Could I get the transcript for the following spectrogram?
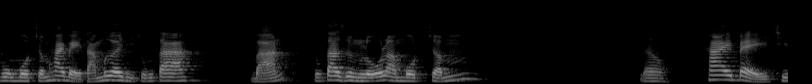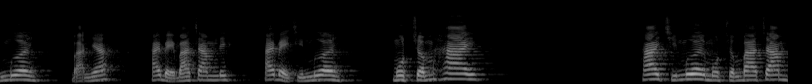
vùng 1.2780 thì chúng ta bán, chúng ta dừng lỗ là 1. Đâu? 2790 bạn nhé. 27300 đi, 2790 1.2 290 1.300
